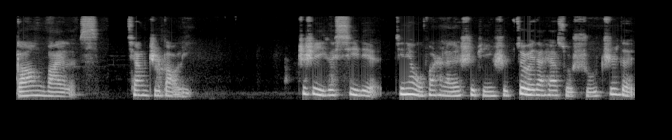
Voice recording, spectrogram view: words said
gun violence 枪支暴力。这是一个系列。今天我放上来的视频是最为大家所熟知的，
